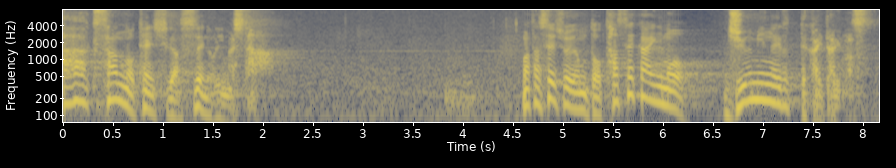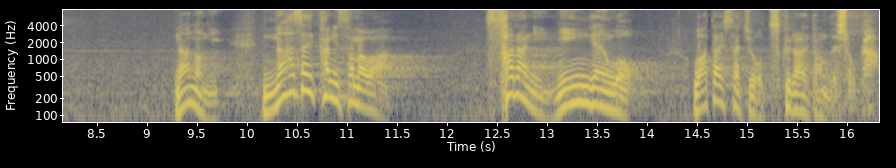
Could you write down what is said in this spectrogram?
たくさんの天使がすでにおりました。また聖書を読むと他世界にも住民がいるって書いてあります。なのになぜ神様はさらに人間を私たちを作られたのでしょうか。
